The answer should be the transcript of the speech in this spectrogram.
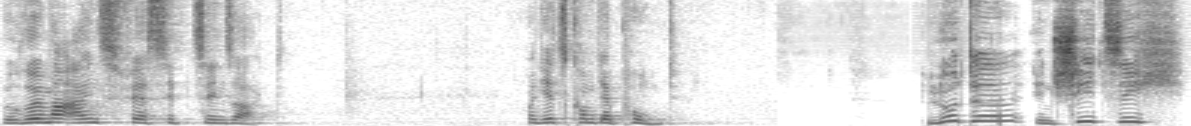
Römer 1, Vers 17 sagt. Und jetzt kommt der Punkt. Luther entschied sich,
